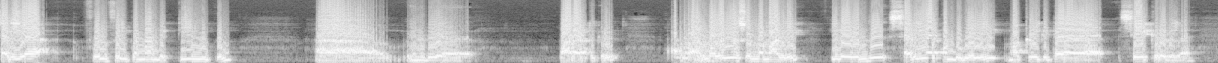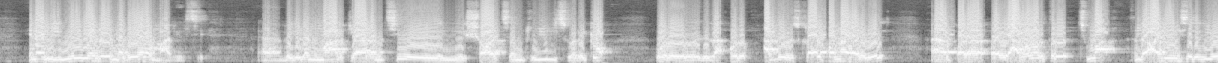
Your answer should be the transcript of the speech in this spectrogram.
சரியா ஃபுல்ஃபில் பண்ண அந்த டீமுக்கும் நீங்க சொன்ன மாதிரி இதை வந்து சரியா கொண்டு போய் மக்கள் கிட்ட சேர்க்கறதுல ஏன்னா இன்னைக்கு மீடியான்றது நிறைய மாறிடுச்சு. விகடன் மார்க்ல ஆரம்பிச்சு ஷார்ட்ஸ் அண்ட் ரீல்ஸ் வரைக்கும் ஒரு இதுதான். ஒரு அப்படி ஒரு ஸ்க்ரால் பண்ணா வருது. பல யாரோ ஒருத்தர் சும்மா இந்த ஆடியன்ஸ் ரிவ்யூ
